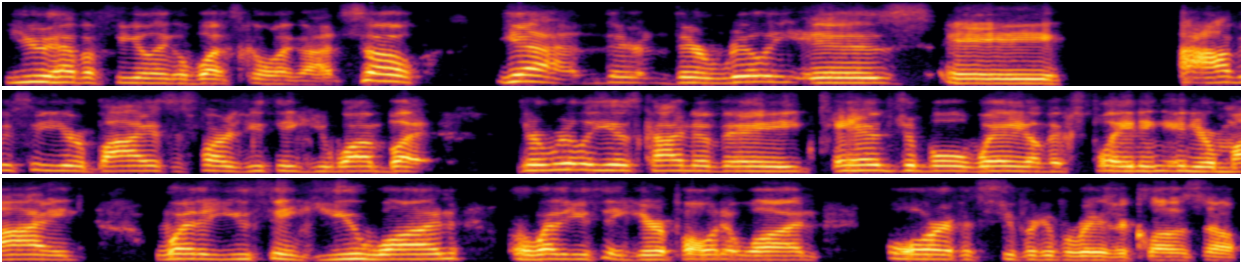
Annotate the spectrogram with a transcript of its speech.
you have a feeling of what's going on. So, yeah, there there really is a obviously you're biased as far as you think you won, but there really is kind of a tangible way of explaining in your mind whether you think you won or whether you think your opponent won or if it's super duper razor close. So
